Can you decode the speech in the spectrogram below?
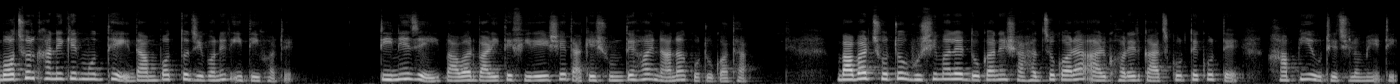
বছর খানেকের মধ্যেই দাম্পত্য জীবনের ইতি ঘটে। টিনেজেই বাবার বাড়িতে ফিরে এসে তাকে শুনতে হয় নানা কটু কথা। বাবার ছোট ভুসিমালের দোকানে সাহায্য করা আর ঘরের কাজ করতে করতে হাঁপিয়ে উঠেছিল মেয়েটি।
